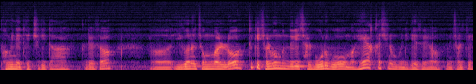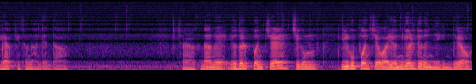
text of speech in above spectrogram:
범인의 대출이다. 그래서 어, 이거는 정말로 특히 젊은 분들이 잘 모르고 막 해약하시는 분이 계세요. 절대 해약해서는 안 된다. 자, 그 다음에 여덟 번째, 지금 일곱 번째와 연결되는 얘기인데요.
